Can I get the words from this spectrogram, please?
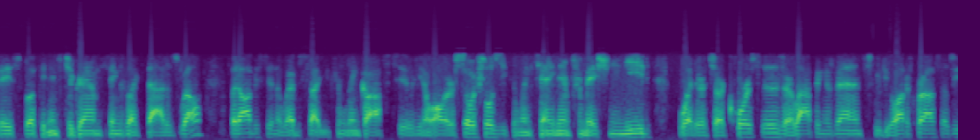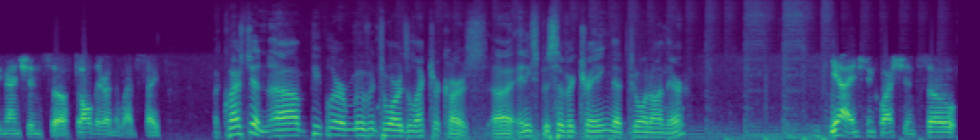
Facebook and Instagram, things like that as well. But obviously, on the website, you can link off to you know all our socials. You can link to any information you need, whether it's our courses, our lapping events. We do autocross, as we mentioned, so it's all there on the website. A question: uh, People are moving towards electric cars. Uh, any specific training that's going on there? Yeah, interesting question. So,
